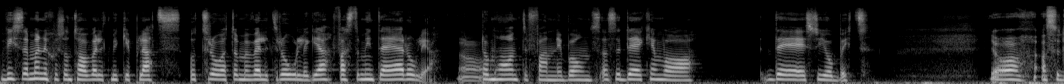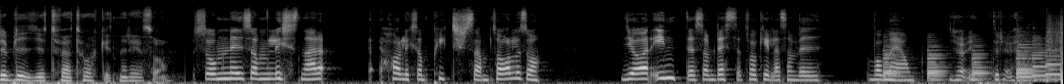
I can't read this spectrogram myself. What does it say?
vissa människor som tar väldigt mycket plats och tror att de är väldigt roliga fast de inte är roliga. Ja. De har inte funny bones, alltså det kan vara, det är så jobbigt. ja, alltså det blir ju tyvärr tråkigt när det är så. Så om ni som lyssnar har liksom pitchsamtal och så, gör inte som dessa två killar som vi var med om. Gör inte det.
